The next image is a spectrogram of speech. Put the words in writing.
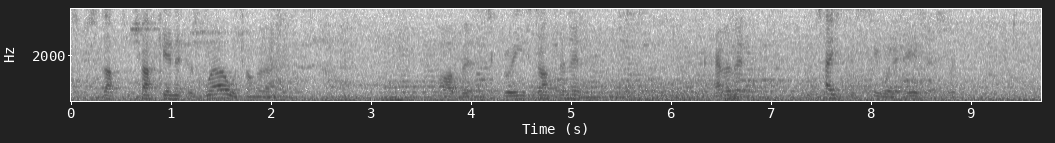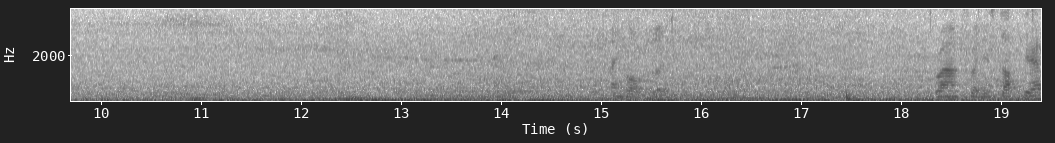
some stuff to chuck in it as well, which I'm going to try a bit of this green stuff in it. Hell of it. Taste it, see what it is actually. Ain't got a clue. Brown shredded stuff here.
